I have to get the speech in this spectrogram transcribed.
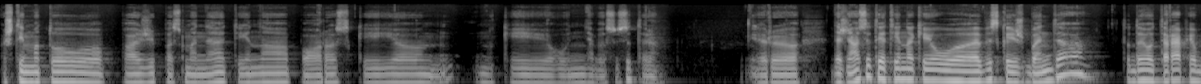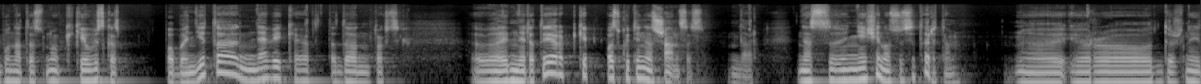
aš tai matau, pavyzdžiui, pas mane ateina poros, kai, e, nu, kai jau nebesusitarė. Ir e, dažniausiai tai ateina, kai jau viską išbandė, tada jau terapija būna tas, nu, kai jau viskas pabandyta, neveikia ir tada nu, toks e, neretai yra kaip paskutinis šansas dar. Nes neišeina susitarti. E, Ir dažnai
